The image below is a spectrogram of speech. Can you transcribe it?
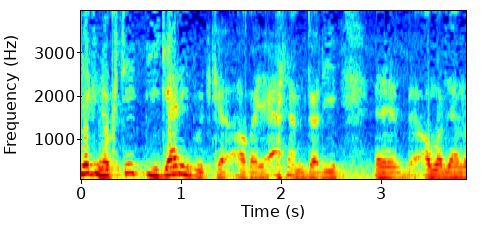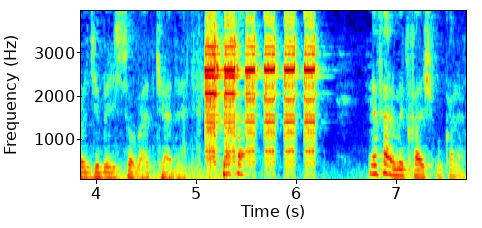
یک نکته دیگری بود که آقای علمداری آمردن راجع بهش صحبت کردن. بفرمید خواهش می‌کنم.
